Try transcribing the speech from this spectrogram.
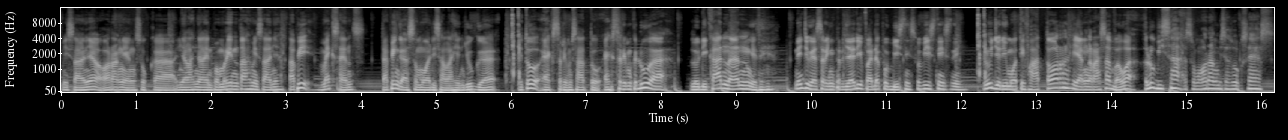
misalnya orang yang suka nyalah-nyalahin pemerintah misalnya. Tapi make sense. Tapi nggak semua disalahin juga. Itu ekstrim satu. Ekstrim kedua lu di kanan gitu ya. Ini juga sering terjadi pada pebisnis-pebisnis nih. Lu jadi motivator yang ngerasa bahwa lu bisa semua orang bisa sukses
